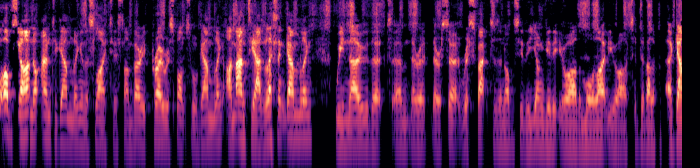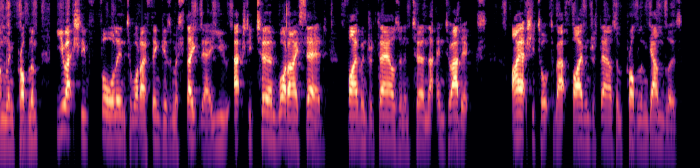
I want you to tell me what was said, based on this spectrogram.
Obviously, I'm not anti gambling in the slightest. I'm very pro responsible gambling. I'm anti adolescent gambling. We know that um, there, are, there are certain risk factors, and obviously, the younger that you are, the more likely you are to develop a gambling problem. You actually fall into what I think is a mistake there. You actually turned what I said, 500,000, and turned that into addicts. I actually talked about 500,000 problem gamblers.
